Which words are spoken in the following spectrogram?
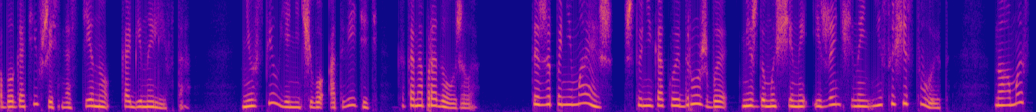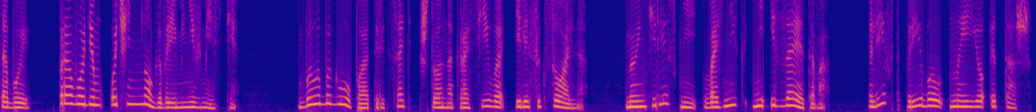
облаготившись на стену кабины лифта. Не успел я ничего ответить, как она продолжила. «Ты же понимаешь, что никакой дружбы между мужчиной и женщиной не существует. Ну а мы с тобой проводим очень много времени вместе». Было бы глупо отрицать, что она красива или сексуальна, но интерес к ней возник не из-за этого — Лифт прибыл на ее этаж.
